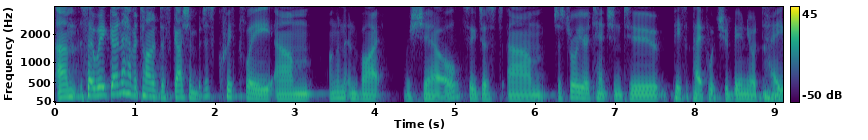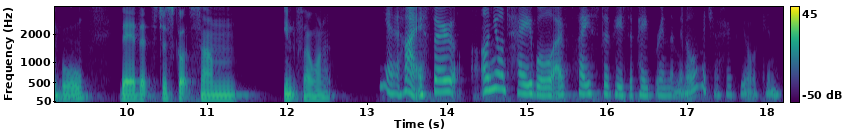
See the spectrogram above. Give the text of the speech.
Um, so we're going to have a time of discussion, but just quickly, um, I'm going to invite Rochelle to just um, just draw your attention to a piece of paper which should be on your table there that's just got some info on it. Yeah, hi. So on your table, I've placed a piece of paper in the middle, which I hope you all can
